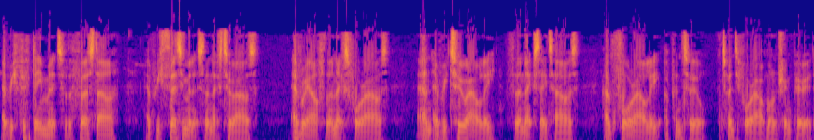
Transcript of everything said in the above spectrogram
every 15 minutes for the first hour, every 30 minutes for the next two hours, every hour for the next four hours, and every two hourly for the next eight hours, and four hourly up until a 24 hour monitoring period.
